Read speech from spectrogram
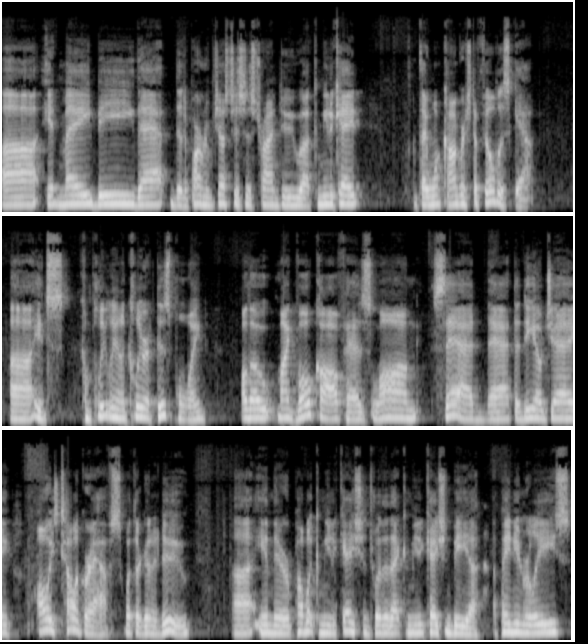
Uh, it may be that the Department of Justice is trying to uh, communicate that they want Congress to fill this gap. Uh, it's completely unclear at this point, although Mike Volkov has long said that the DOJ always telegraphs what they're going to do uh, in their public communications, whether that communication be a opinion release,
